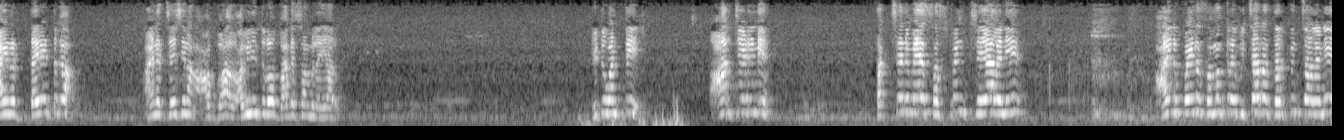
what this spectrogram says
ఆయన డైరెక్ట్గా ఆయన చేసిన అవినీతిలో భాగస్వాములు అయ్యారు ఇటువంటి ఆర్జేడీని తక్షణమే సస్పెండ్ చేయాలని ఆయన పైన సమగ్ర విచారణ జరిపించాలని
